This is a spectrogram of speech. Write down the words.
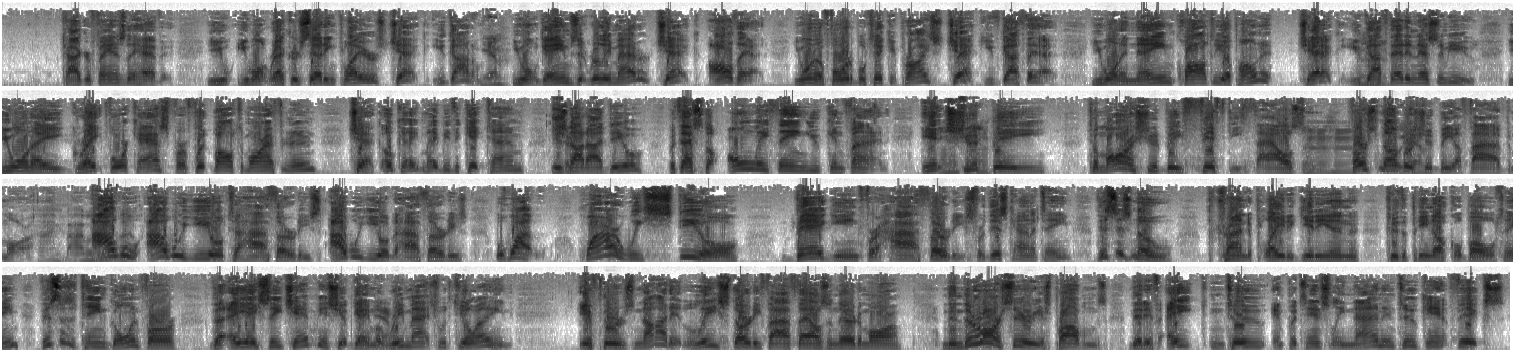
Tiger fans, they have it. You you want record setting players? Check. You got them. Yeah. You want games that really matter? Check. All that. You want an affordable ticket price? Check. You've got that. You want a name quality opponent? Check. You mm. got that in SMU. You want a great forecast for football tomorrow afternoon? Check. Okay, maybe the kick time is sure. not ideal, but that's the only thing you can find. It only should thing. be tomorrow should be 50,000. Mm-hmm. First oh, number oh, yeah. should be a 5 tomorrow. I, I, I will I will yield to high 30s. I will yield to high 30s. But why why are we still begging for high 30s for this kind of team. This is no trying to play to get in to the Pinochle Bowl team. This is a team going for the AAC championship game, yeah. a rematch with Tulane. If there's not at least 35,000 there tomorrow, then there are serious problems that if 8 and 2 and potentially 9 and 2 can't fix,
